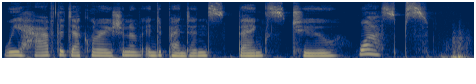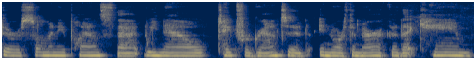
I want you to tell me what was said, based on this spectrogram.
we have the Declaration of Independence thanks to wasps. There are so many plants that we now take for granted in North America that came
